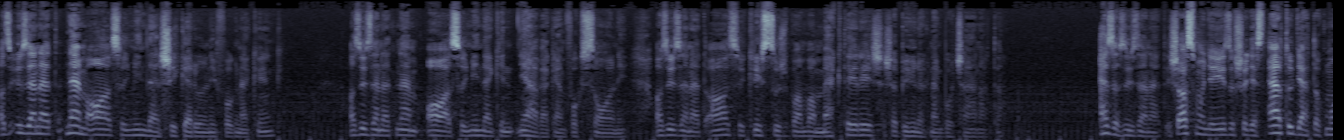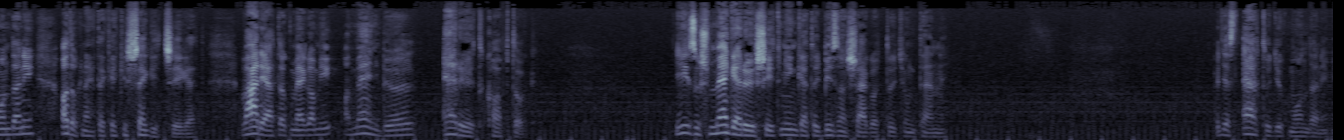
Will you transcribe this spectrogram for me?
Az üzenet nem az, hogy minden sikerülni fog nekünk. Az üzenet nem az, hogy mindenki nyelveken fog szólni. Az üzenet az, hogy Krisztusban van megtérés és a bűnöknek bocsánata. Ez az üzenet. És azt mondja Jézus, hogy ezt el tudjátok mondani, adok nektek egy kis segítséget. Várjátok meg, amíg a mennyből erőt kaptok. Jézus megerősít minket, hogy bizonságot tudjunk tenni. Hogy ezt el tudjuk mondani.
